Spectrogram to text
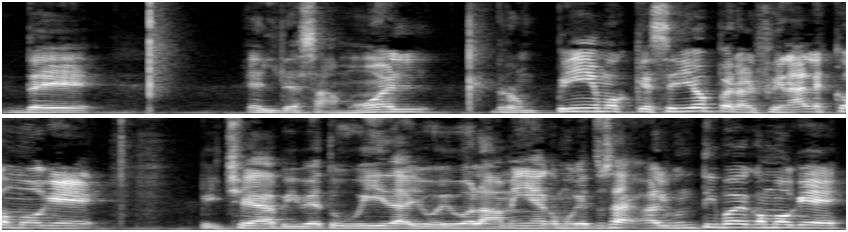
de el desamor, rompimos, qué sé yo, pero al final es como que, pichea, vive tu vida, yo vivo la mía, como que tú sabes, algún tipo de como que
